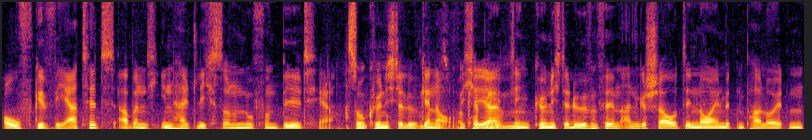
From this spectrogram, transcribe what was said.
aufgewertet, aber nicht inhaltlich, sondern nur vom Bild her. Achso, König der Löwen. Genau, Okay, ich habe ja, mir den König der Löwen Film angeschaut, den neuen mit ein paar Leuten.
